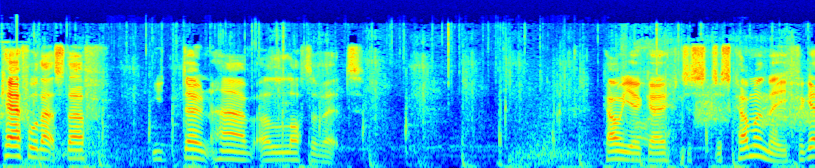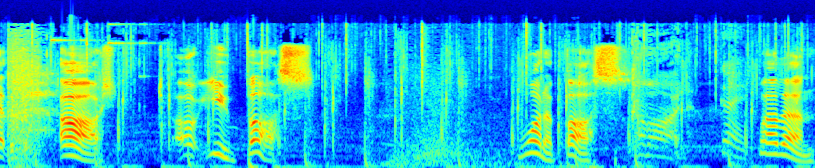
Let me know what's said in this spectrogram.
careful with that stuff. You don't have a lot of it. Come on, Yoko. Just, just come with me. Forget the. Oh, oh, you boss! What a boss! Come on. Good. Well done.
